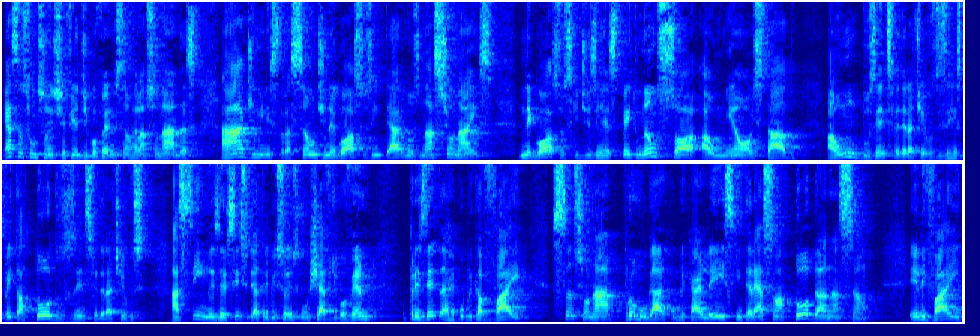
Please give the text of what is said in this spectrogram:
Essas funções de chefia de governo estão relacionadas à administração de negócios internos nacionais, negócios que dizem respeito não só à União, ao Estado, a um dos entes federativos, dizem respeito a todos os entes federativos. Assim, no exercício de atribuições como chefe de governo, o presidente da República vai sancionar, promulgar, publicar leis que interessam a toda a nação. ele vai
